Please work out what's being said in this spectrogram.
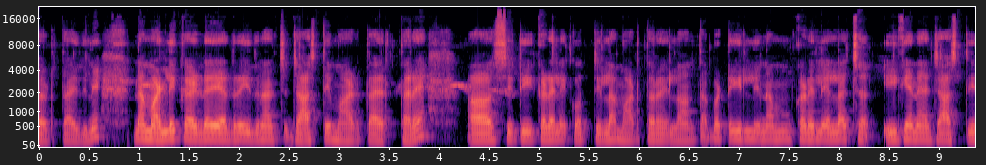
ತಡ್ತಾ ಇದ್ದೀನಿ. ನಮ್ಮ ಹಳ್ಳಿ ಕಡೆ ಆದರೆ ಇದನ್ನು ಜಾಸ್ತಿ ಮಾಡ್ತಾ ಇರ್ತಾರೆ. ಸಿಟಿ ಕಡೆಯಲ್ಲಿ ಗೊತ್ತಿಲ್ಲ ಮಾಡ್ತಾರೋ ಇಲ್ಲ ಅಂತ. ಬಟ್ ಇಲ್ಲಿ ನಮ್ಮ ಕಡೆಯಲ್ಲಿ ಎಲ್ಲ ಚ, ಈಗೇನೆ ಜಾಸ್ತಿ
